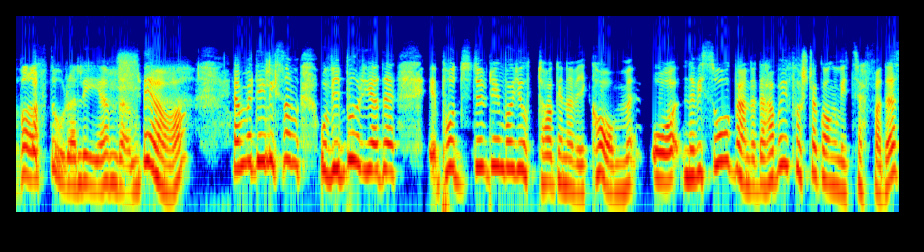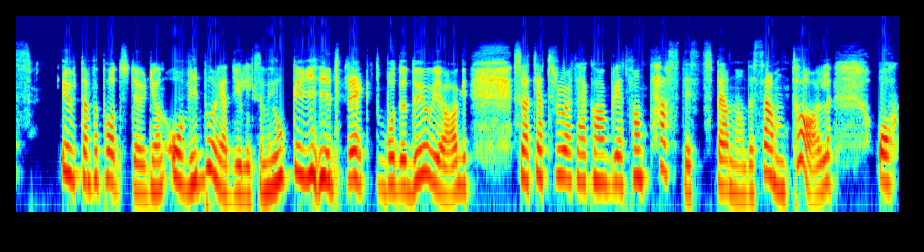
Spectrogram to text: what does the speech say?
Bara stora leenden. Ja. ja, men det är liksom, och vi började, poddstudion var ju upptagen när vi kom och när vi såg varandra, det här var ju första gången vi träffades utanför poddstudion och vi började ju liksom, vi åker ju i direkt både du och jag. Så att jag tror att det här kommer att bli ett fantastiskt spännande samtal. Och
